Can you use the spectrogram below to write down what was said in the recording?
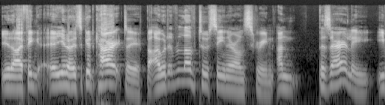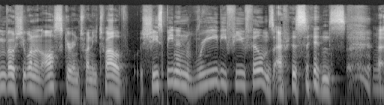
you know, I think uh, you know it's a good character, but I would have loved to have seen her on screen. And bizarrely, even though she won an Oscar in 2012, she's been in really few films ever since. Uh,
